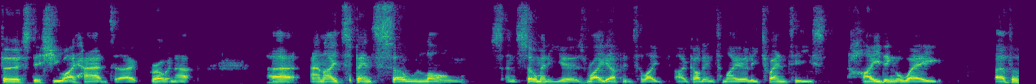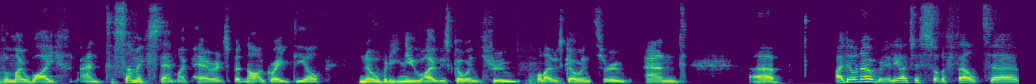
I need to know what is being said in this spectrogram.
first issue I had uh, growing up. Uh, and I'd spent so long and so many years, right up until I, I got into my early 20s, hiding away, other than my wife and to some extent my parents, but not a great deal. Nobody knew I was going through what I was going through. And uh, I don't know, really. I just sort of felt uh,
